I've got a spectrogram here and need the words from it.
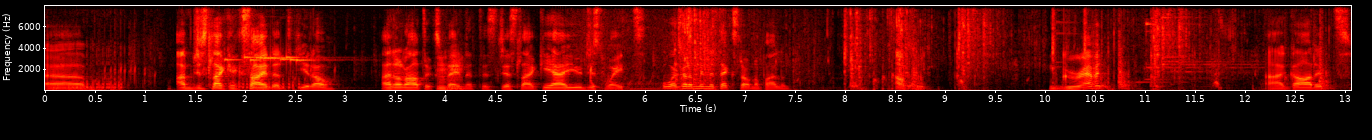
um, I'm just like excited, you know. I don't know how to explain it. It's just like, yeah, you just wait. Oh, I got a minute extra on a pilot. Oh, sweet. Grab it. I got it.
